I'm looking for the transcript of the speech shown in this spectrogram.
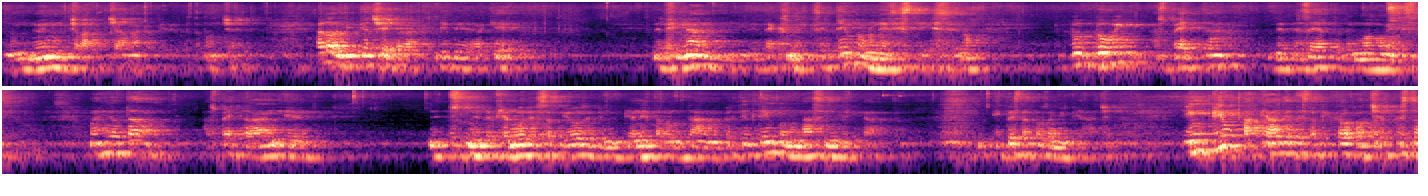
Non- noi non ce la facciamo a capire questo concetto. Allora mi piaceva l'idea che nel finale di, Tex-Mex il tempo non esistesse, no? Lu- Lui aspetta nel deserto del Nuovo Messico, ma in realtà aspetta anche nelle pianure sabbiose di un pianeta lontano, perché il tempo non ha significato. E questa cosa mi piace. In più accade questa piccola cosa, c'è questo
